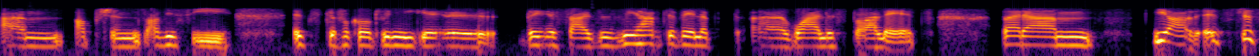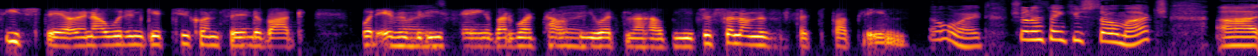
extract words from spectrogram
um, options. Obviously, it's difficult when you get bigger sizes. We have developed uh, wireless bralettes, but um, yeah, it's just each their own. I wouldn't get too concerned about what everybody's right. saying about what's healthy, right. what's not healthy, just so long as it fits properly. All right. Shona, thank you so much. Uh,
